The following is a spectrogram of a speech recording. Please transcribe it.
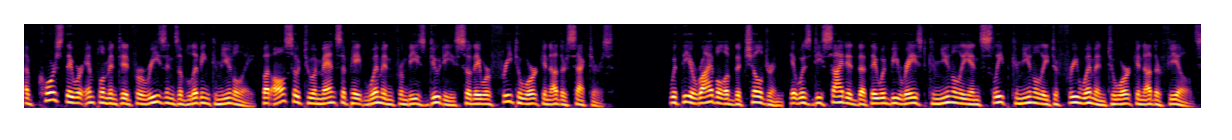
Of course they were implemented for reasons of living communally, but also to emancipate women from these duties so they were free to work in other sectors. With the arrival of the children, it was decided that they would be raised communally and sleep communally to free women to work in other fields.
